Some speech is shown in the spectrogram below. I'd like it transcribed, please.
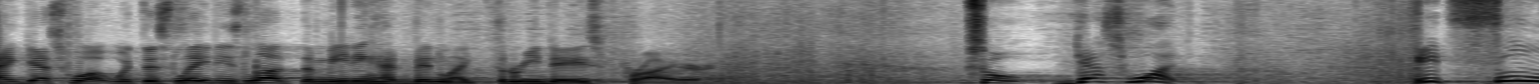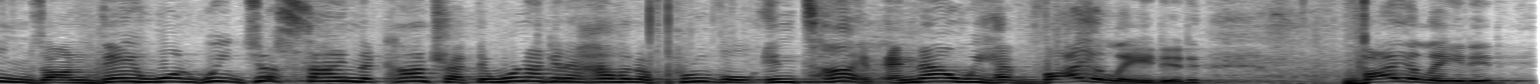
And guess what? With this lady's luck, the meeting had been like three days prior. So, guess what? It seems on day one, we just signed the contract that we're not going to have an approval in time. And now we have violated, violated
